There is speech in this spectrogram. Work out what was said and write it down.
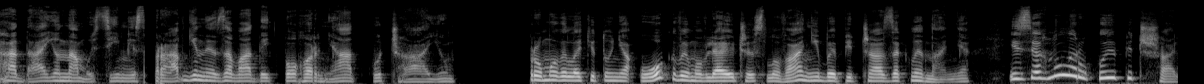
Гадаю, нам усім і справді не завадить по горнятку чаю, промовила тітуня ок, вимовляючи слова, ніби під час заклинання, і сягнула рукою під шаль.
